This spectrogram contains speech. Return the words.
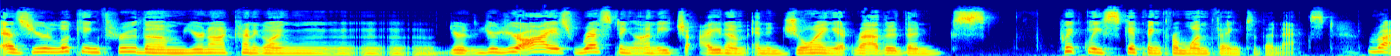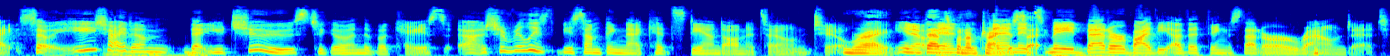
as you're looking through them, you're not kind of going, mm, mm, mm, your, your, your eye is resting on each item and enjoying it rather than quickly skipping from one thing to the next. Right. So each item that you choose to go in the bookcase uh, should really be something that could stand on its own too. Right. You know, that's and, what I'm trying to say. And it's made better by the other things that are around it.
